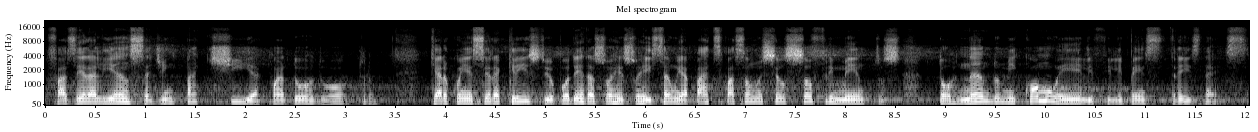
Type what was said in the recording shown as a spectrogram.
fazer aliança de empatia com a dor do outro. Quero conhecer a Cristo e o poder da Sua ressurreição e a participação nos seus sofrimentos, tornando-me como Ele. Filipenses 3,10.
